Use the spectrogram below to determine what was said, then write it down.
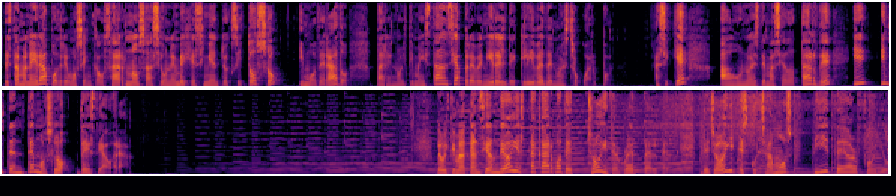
De esta manera podremos encauzarnos hacia un envejecimiento exitoso y moderado para, en última instancia, prevenir el declive de nuestro cuerpo. Así que aún no es demasiado tarde y intentémoslo desde ahora. La última canción de hoy está a cargo de Joy de Red Velvet. De Joy escuchamos Be There For You.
